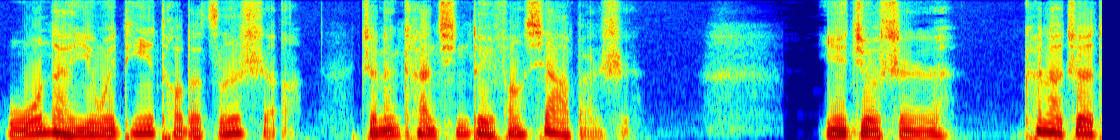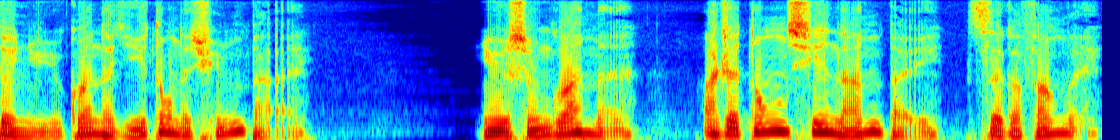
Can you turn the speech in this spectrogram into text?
无奈因为低头的姿势啊，只能看清对方下半身，也就是看到这对女官的移动的裙摆。女神官们按着东西南北四个方位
